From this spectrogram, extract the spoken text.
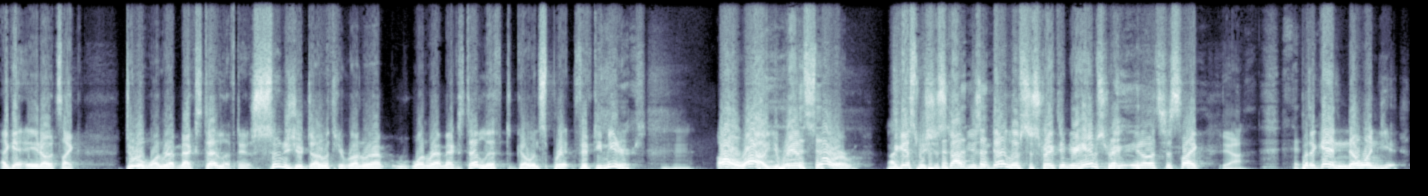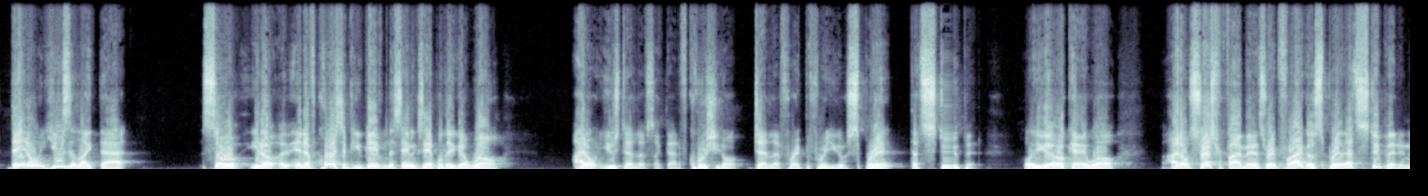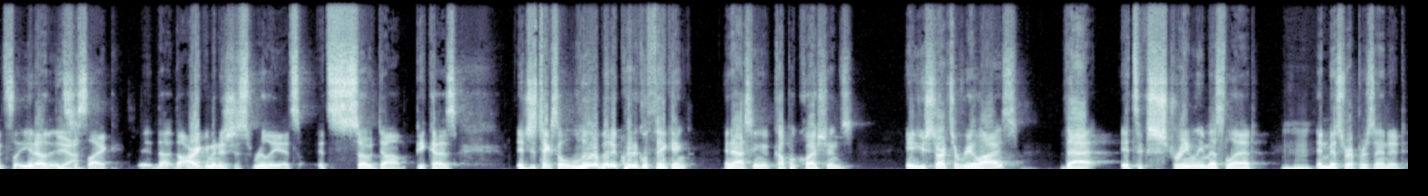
again you know it's like do a one rep max deadlift and as soon as you're done with your one rep one rep max deadlift go and sprint 50 meters Mhm. oh wow you ran slower i guess we should stop using deadlifts to strengthen your hamstring you know it's just like Yeah. but again, no one they don't use it like that. So you know, and of course, if you gave them the same example, they go, "Well, I don't use deadlifts like that." Of course, you don't deadlift right before you go sprint. That's stupid. Well, you go, okay, well, I don't stretch for five minutes right before I go sprint. That's stupid. And it's you know, it's Yeah. just like the the argument is just really it's it's so dumb because it just takes a little bit of critical thinking and asking a couple questions, and you start to realize that it's extremely misled hmm and misrepresented.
